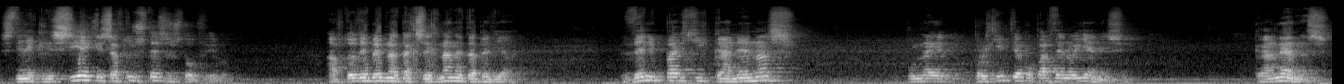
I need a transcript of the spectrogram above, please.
στην εκκλησία και σε αυτούς τους τέσσερις το οφείλω. Αυτό δεν πρέπει να τα ξεχνάνε τα παιδιά. Δεν υπάρχει κανένας που να προκύπτει από παρθενογέννηση. Κανένας.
